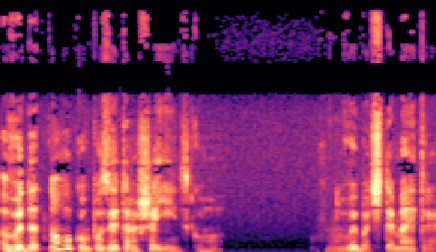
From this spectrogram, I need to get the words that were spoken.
видатного композитора Шаїнського. Вибачте, метре.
